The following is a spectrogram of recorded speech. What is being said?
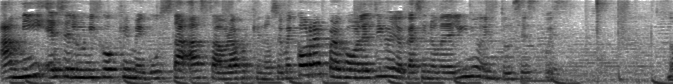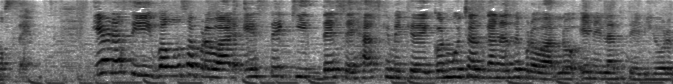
A mí es el único que me gusta hasta ahora porque no se me corre, pero como les digo, yo casi no me delineo, entonces pues no sé. Y ahora sí, vamos a probar este kit de cejas que me quedé con muchas ganas de probarlo en el anterior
